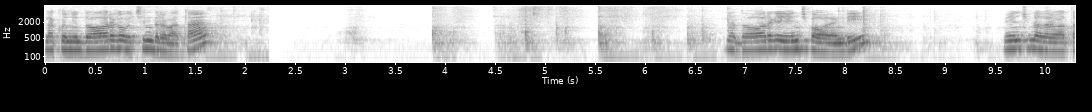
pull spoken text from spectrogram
ఇలా కొంచెం దోరగా వచ్చిన తర్వాత ఇలా దోరగా వేయించుకోవాలండి. వేయించుకున్న తర్వాత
